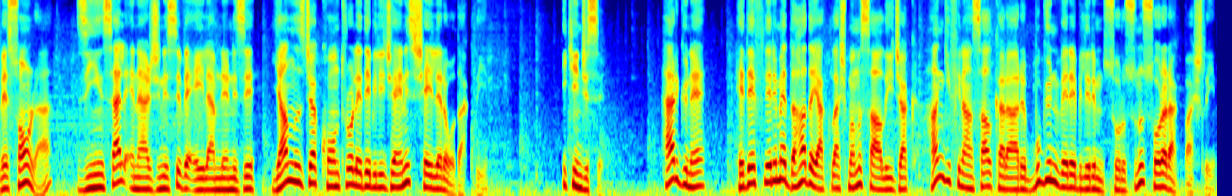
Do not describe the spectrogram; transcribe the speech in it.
Ve sonra zihinsel enerjinizi ve eylemlerinizi yalnızca kontrol edebileceğiniz şeylere odaklayın. İkincisi, her güne hedeflerime daha da yaklaşmamı sağlayacak hangi finansal kararı bugün verebilirim sorusunu sorarak başlayın.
